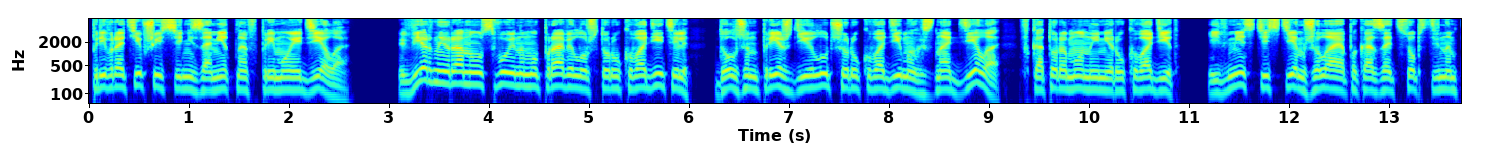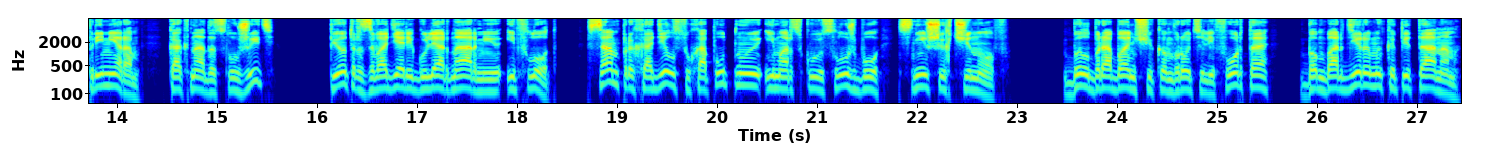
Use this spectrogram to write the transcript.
превратившейся незаметно в прямое дело. Верный рано усвоенному правилу, что руководитель должен прежде и лучше руководимых знать дело, в котором он ими руководит, и вместе с тем, желая показать собственным примером, как надо служить, Петр, заводя регулярно армию и флот, сам проходил сухопутную и морскую службу с низших чинов. Был барабанщиком в роте Лефорта, бомбардиром и капитаном,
